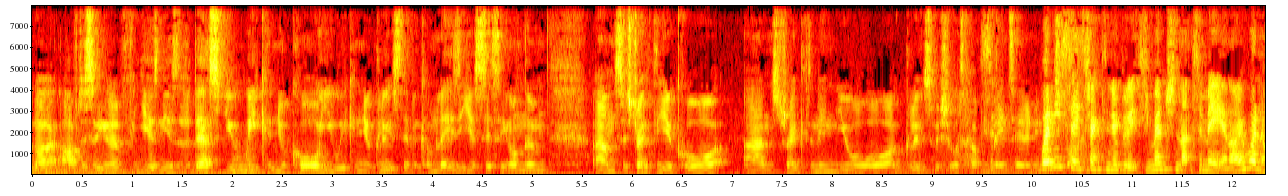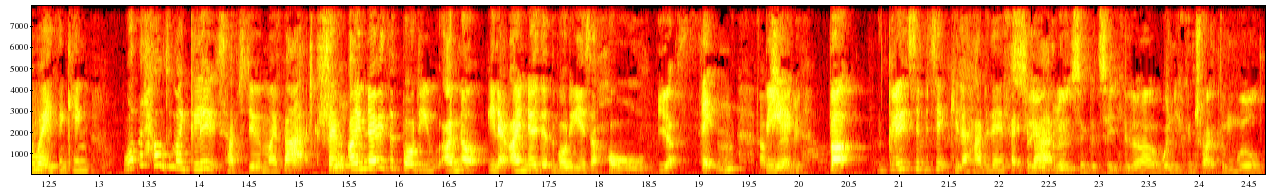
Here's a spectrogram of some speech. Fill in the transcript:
Like after sitting for years and years at a desk, you weaken your core, you weaken your glutes, they become lazy. You're sitting on them. Um, so strengthening your core and strengthening your glutes for sure to help you maintain. When you say spine. strengthen your glutes, you mentioned that to me, and I went away thinking, what the hell do my glutes have to do with my back? So I know the body. I'm not. You know, I know that the body is a whole Yep. thing, Absolutely. being, but glutes in particular, how do they affect So your your back? glutes in particular, when you contract them, will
